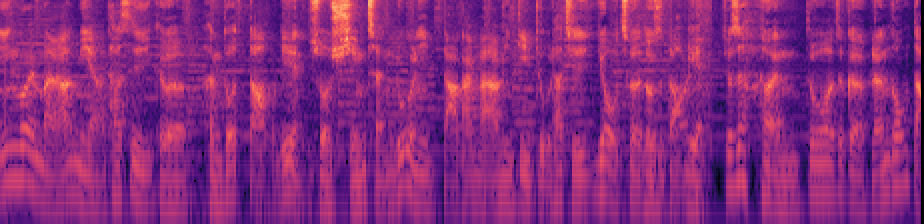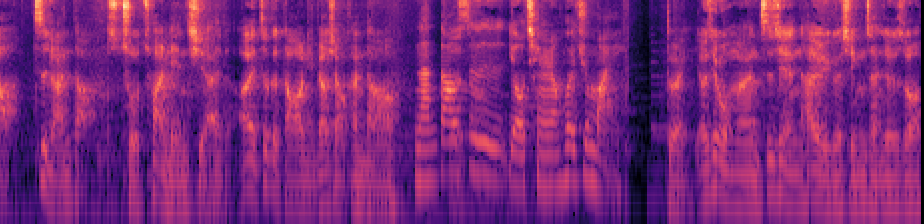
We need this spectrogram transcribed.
因为迈阿密啊，它是一个很多岛链所形成。如果你打开迈阿密地图，它其实右侧都是岛链，就是很多这个人工岛、自然岛所串联起来的。而且这个岛你不要小看它哦。难道是有钱人会去买？对，而且我们之前还有一个行程，就是说。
